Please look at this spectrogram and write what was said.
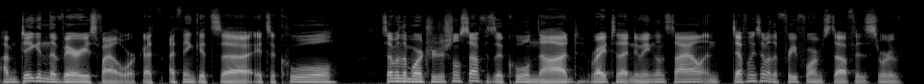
I'm digging the various file work. I th- I think it's uh it's a cool. Some of the more traditional stuff is a cool nod right to that New England style, and definitely some of the freeform stuff is sort of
